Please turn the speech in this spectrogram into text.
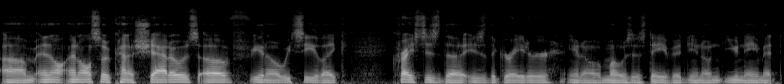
um, and and also kind of shadows of, you know, we see like Christ is the is the greater, you know, Moses, David, you know, you name it.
